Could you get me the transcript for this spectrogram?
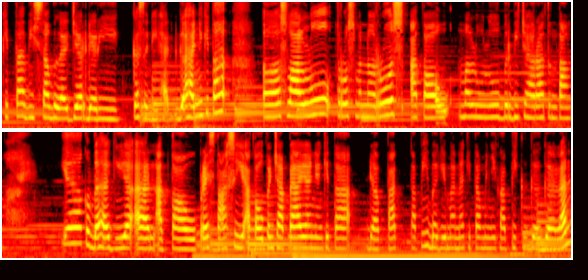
kita bisa belajar dari kesedihan. Gak hanya kita uh, selalu terus menerus atau melulu berbicara tentang ya kebahagiaan atau prestasi atau pencapaian yang kita dapat tapi bagaimana kita menyikapi kegagalan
